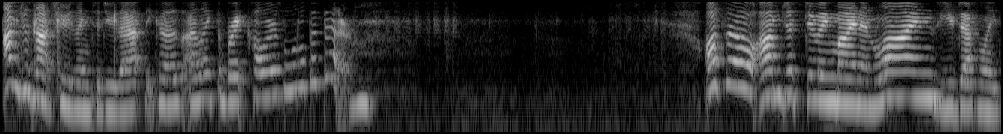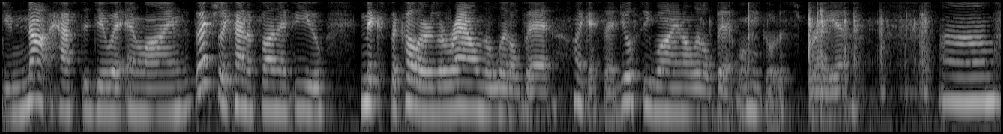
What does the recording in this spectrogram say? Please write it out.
I'm just not choosing to do that because I like the bright colors a little bit better. Also, I'm just doing mine in lines. You definitely do not have to do it in lines. It's actually kind of fun if you mix the colors around a little bit. Like I said, you'll see why in a little bit when we go to spray it. Um,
